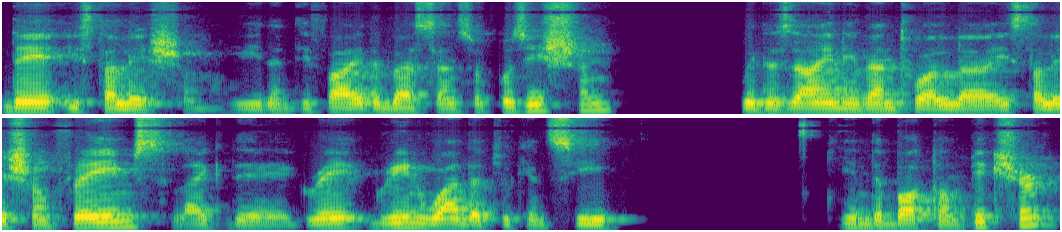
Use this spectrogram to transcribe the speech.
the installation. We identify the best sensor position. We design eventual uh, installation frames like the gray, green one that you can see in the bottom picture.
